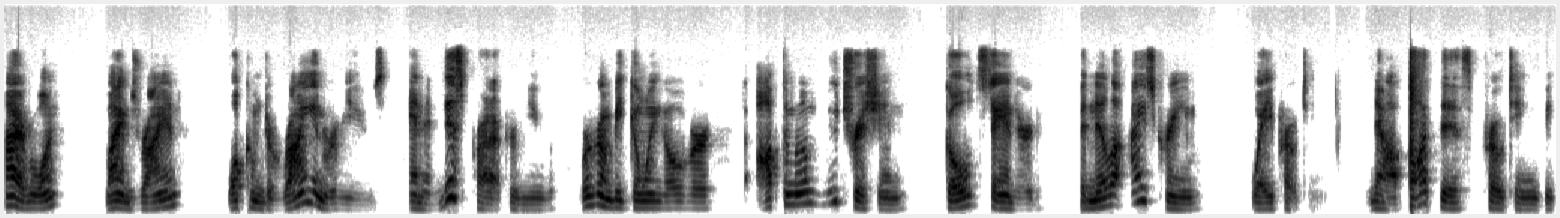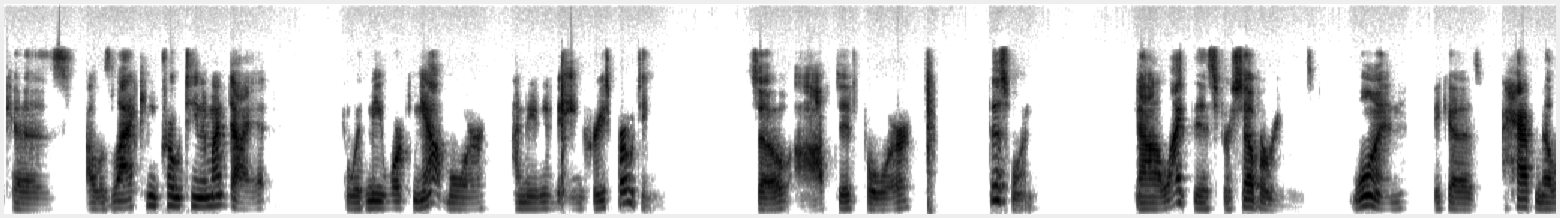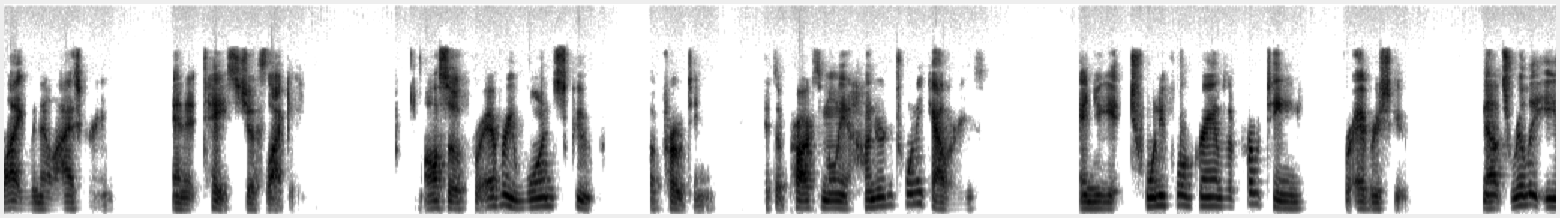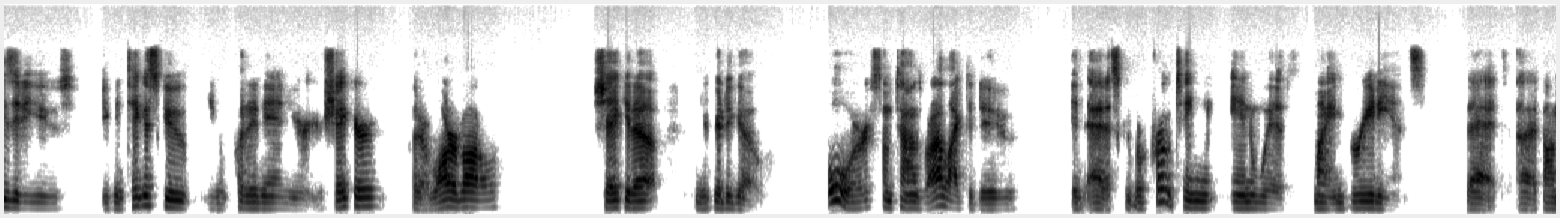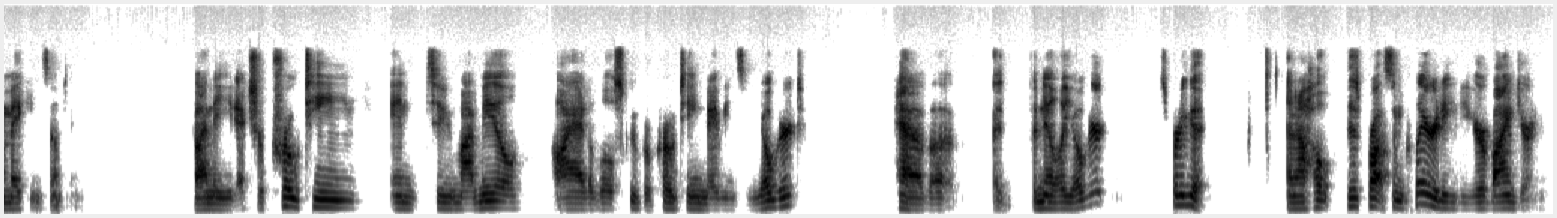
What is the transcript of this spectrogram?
Hi everyone, my name's Ryan. Welcome to Ryan Reviews, and in this product review, we're going to be going over the Optimum Nutrition Gold Standard Vanilla Ice Cream Whey Protein. Now, I bought this protein because I was lacking protein in my diet, and with me working out more, I needed to increase protein. So I opted for this one. Now, I like this for several reasons. One, because I happen to like vanilla ice cream and it tastes just like it. Also, for every one scoop of protein, it's approximately 120 calories and you get 24 grams of protein for every scoop. Now, it's really easy to use. You can take a scoop, you can put it in your, your shaker, put a water bottle, shake it up, and you're good to go. Or sometimes what I like to do is add a scoop of protein in with my ingredients that uh, if I'm making something. If I need extra protein into my meal, I'll add a little scoop of protein, maybe in some yogurt. Have a, a vanilla yogurt. It's pretty good. And I hope this brought some clarity to your buying journey.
